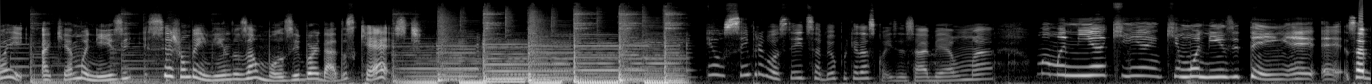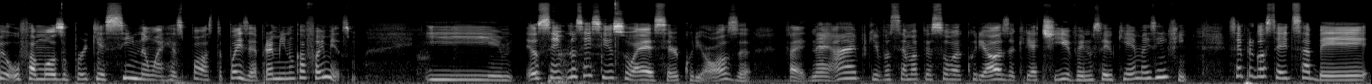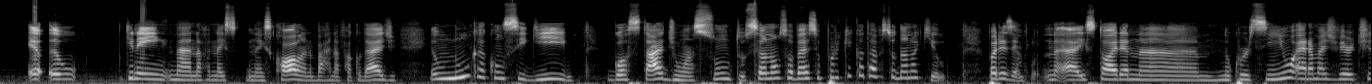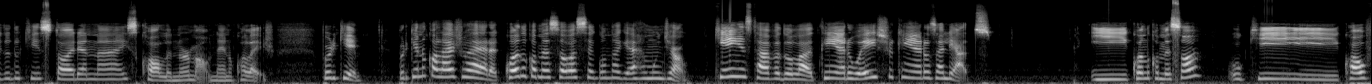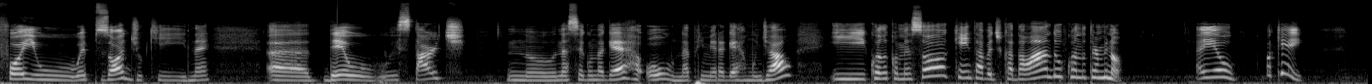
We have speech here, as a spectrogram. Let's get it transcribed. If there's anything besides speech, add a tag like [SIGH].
Oi, aqui é a Monize e sejam bem-vindos ao Mose Bordados Cast. Eu sempre gostei de saber o porquê das coisas, sabe? É uma, uma mania que, que Monize tem. É, é, sabe o famoso porque sim não é resposta? Pois é, para mim nunca foi mesmo. E eu sempre, não sei se isso é ser curiosa, né? Ai, porque você é uma pessoa curiosa, criativa e não sei o que, mas enfim. Sempre gostei de saber. Eu, eu que nem na, na, na escola, na barra na faculdade, eu nunca consegui gostar de um assunto se eu não soubesse o porquê que eu estava estudando aquilo. Por exemplo, a história na, no cursinho era mais divertido do que história na escola normal, né, no colégio. Por quê? Porque no colégio era quando começou a Segunda Guerra Mundial. Quem estava do lado? Quem era o eixo? Quem eram os aliados? E quando começou? O que. Qual foi o episódio que, né? Uh, deu o start no, na Segunda Guerra ou na Primeira Guerra Mundial. E quando começou, quem estava de cada lado, quando terminou. Aí eu, ok,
